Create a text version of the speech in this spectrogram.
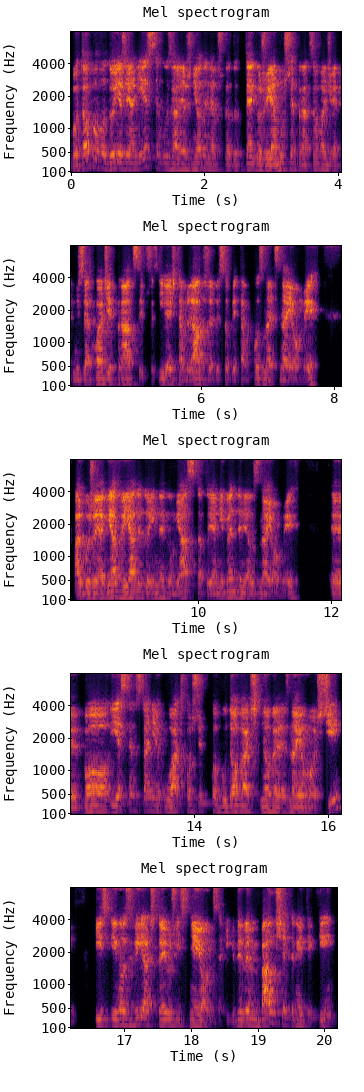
Bo to powoduje, że ja nie jestem uzależniony na przykład od tego, że ja muszę pracować w jakimś zakładzie pracy przez ileś tam lat, żeby sobie tam poznać znajomych, albo że jak ja wyjadę do innego miasta, to ja nie będę miał znajomych, y, bo jestem w stanie łatwo, szybko budować nowe znajomości, i, i rozwijać te już istniejące. I gdybym bał się krytyki,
